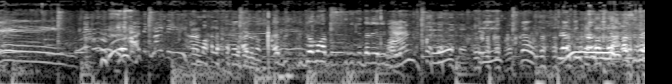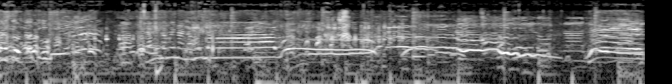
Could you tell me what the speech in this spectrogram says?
Yay! Eh, bigyan mo nga pinigil daliri mo. One, two, three, go! Floating, floating! Floating, floating! Ah, Langoy, langoy na, langoy, langoy! Yay!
